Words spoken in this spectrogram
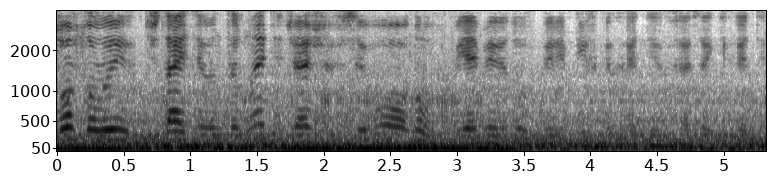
то, что вы читаете в интернете, чаще всего, ну, я имею в виду в переписках, в всяких этих,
